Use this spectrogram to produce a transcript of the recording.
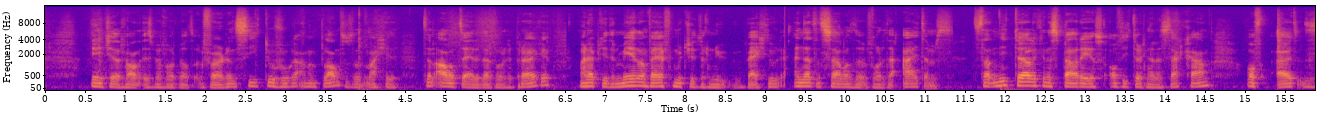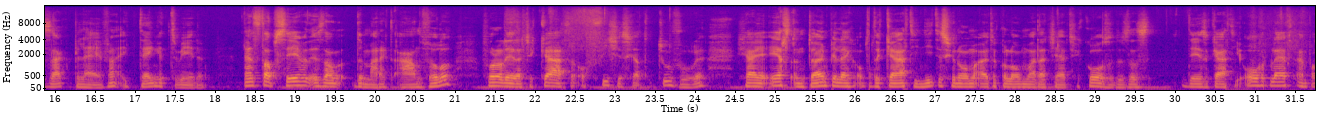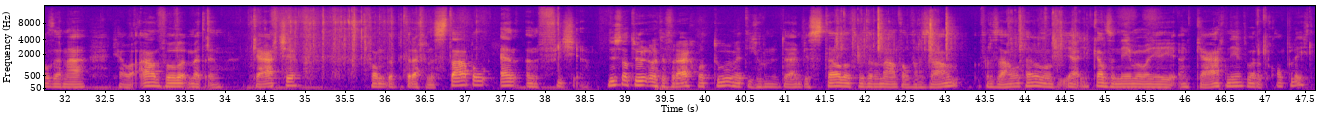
Eentje daarvan is bijvoorbeeld verdancy toevoegen aan een plant, dus dat mag je ten alle tijden daarvoor gebruiken. Maar heb je er meer dan 5, moet je er nu wegdoen. En net hetzelfde voor de items. Het staat niet duidelijk in de spelregels of die terug naar de zak gaan of uit de zak blijven. Ik denk het tweede. En stap 7 is dan de markt aanvullen. Vooraleer dat je kaarten of fiches gaat toevoegen, ga je eerst een duimpje leggen op de kaart die niet is genomen uit de kolom waar dat je hebt gekozen. Dus dat is deze kaart die overblijft en pas daarna gaan we aanvullen met een kaartje van de betreffende stapel en een fiche. Dus natuurlijk nog de vraag, wat doen we met die groene duimpjes? Stel dat we er een aantal verzameld hebben, want ja, je kan ze nemen wanneer je een kaart neemt waar het op ligt.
